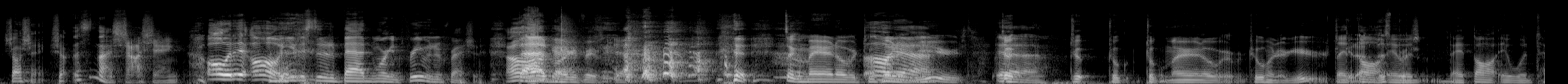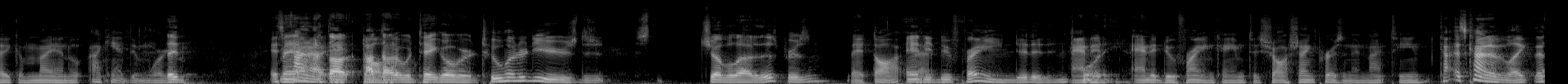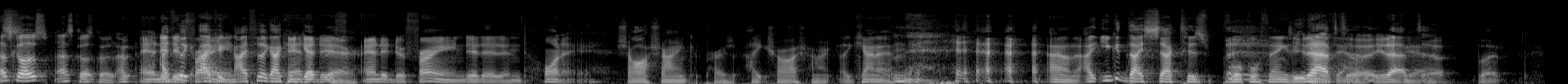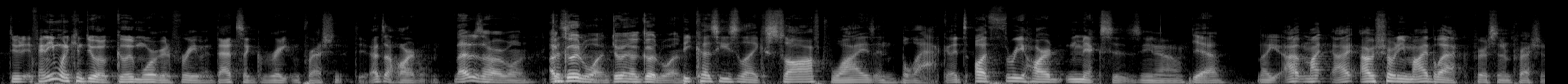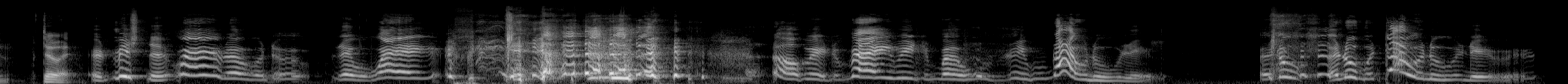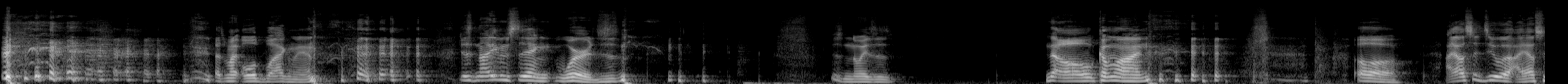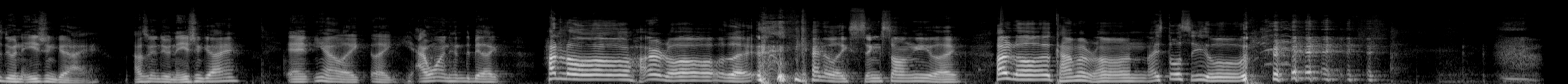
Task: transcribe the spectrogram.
Shawshank. Shaw- this is not Shawshank. Oh, it is. Oh, you just did a bad Morgan Freeman impression. Oh, Bad okay. Morgan Freeman. Yeah. took a man over 200 yeah. years. Took, Yeah. took, took took a man over 200 years to They get out of thought this it prison. would. They thought it would take a man. I can't do Morgan. It's Man, kind of I thought I thought it would take over 200 years to shovel out of this prison. They thought Andy Dufresne did it in 20. Andy, Andy Dufresne came to Shawshank Prison in 19. ki- It's kind of like that's, That's close. That's close. That's close. I, Andy I feel like I could, Dufresne. I feel like I could Andy get Duf- there. Andy Dufresne did it in 20. Shawshank Prison, like Shawshank, like kind of. I don't know. I, you could dissect his vocal things. and You'd have to. You'd have to. But, dude, if anyone can do a good Morgan Freeman, that's a great impression to do. That's a hard one That is a hard one. A good one. Doing a good one. because he's like soft, wise, and black. It's all three hard mixes, you know. yeah. Like I, my, I, I was showing you my black person impression. Do it. Uh, Mister Wang. Oh, Mr. Wang, Mr. Wang, I. I do, I do, but I do there. That's my old black man. just not even saying words, just, just noises. No, come on. oh, I also do. A, I also do an Asian guy. I was gonna do an Asian guy, and you know, like, like I wanted him to be like, "Hello, hello," like kind of like sing songy, like, "Hello, Cameron, nice to see you."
